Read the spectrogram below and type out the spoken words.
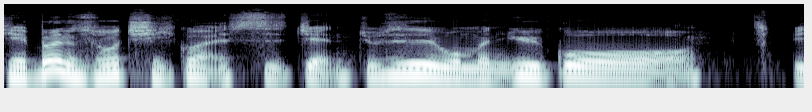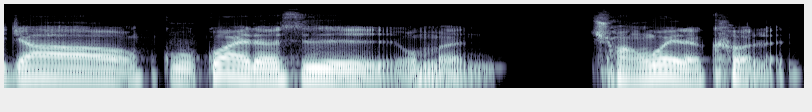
也不能说奇怪的事件，就是我们遇过。比较古怪的是，我们床位的客人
